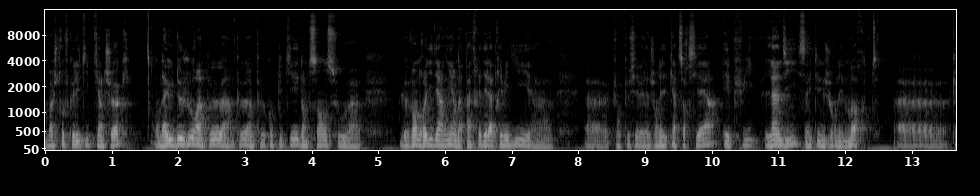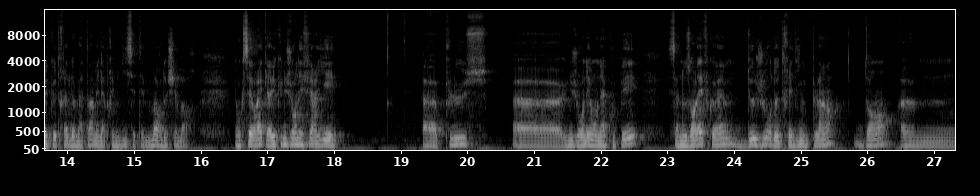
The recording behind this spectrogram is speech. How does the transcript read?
moi, je trouve que l'équipe tient le choc. On a eu deux jours un peu, un peu, un peu compliqués dans le sens où euh, le vendredi dernier, on n'a pas tradé l'après-midi. puis en plus, il y avait la journée des quatre sorcières. Et puis lundi, ça a été une journée morte. quelques trades le matin, mais l'après-midi, c'était mort de chez mort. Donc c'est vrai qu'avec une journée fériée, plus euh, une journée où on a coupé, ça nous enlève quand même deux jours de trading plein euh,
